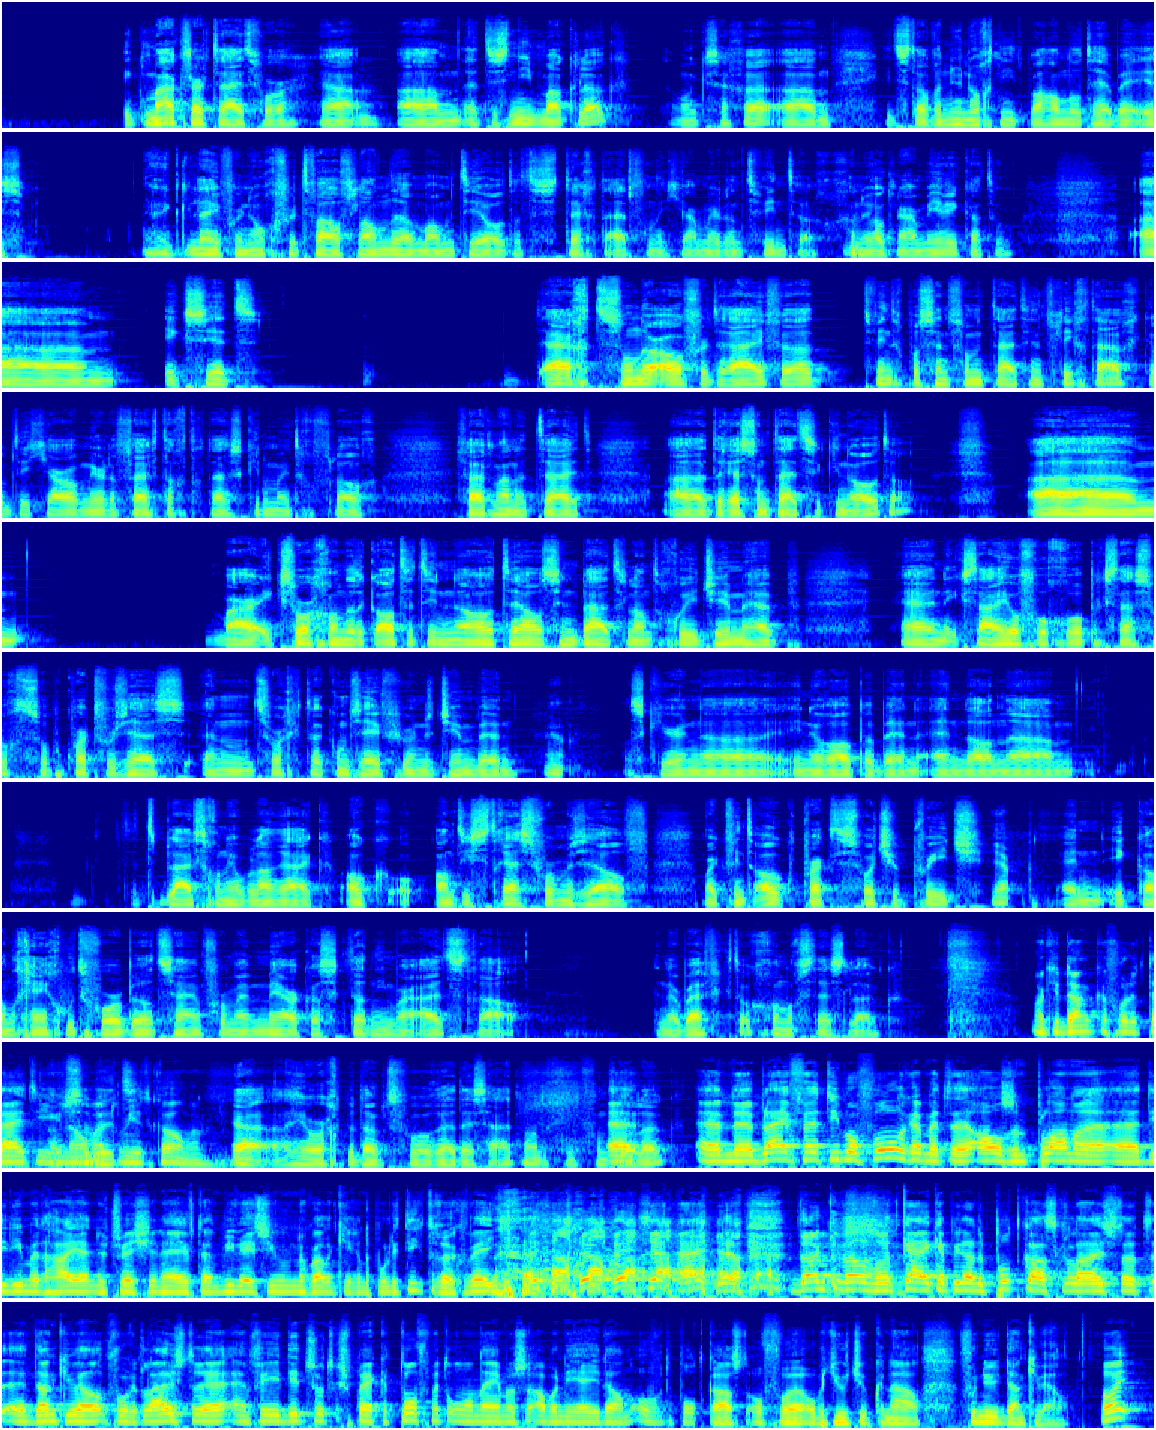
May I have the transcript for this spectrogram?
Ik maak daar tijd voor, ja. Hmm. Um, het is niet makkelijk, moet ik zeggen. Um, iets dat we nu nog niet behandeld hebben is... Ik leef in ongeveer twaalf landen momenteel. Dat is tegen het eind van het jaar meer dan twintig. We gaan hmm. nu ook naar Amerika toe. Um, ik zit echt zonder overdrijven 20% van mijn tijd in het vliegtuig. Ik heb dit jaar al meer dan 85.000 kilometer gevlogen. Vijf maanden tijd. Uh, de rest van de tijd zit ik in de auto. Um, maar ik zorg gewoon dat ik altijd in hotels in het buitenland een goede gym heb. En ik sta heel vroeg op. Ik sta s ochtends op kwart voor zes. En zorg ik dat ik om zeven uur in de gym ben. Ja als ik hier in, uh, in Europa ben. En dan, uh, het blijft gewoon heel belangrijk. Ook anti-stress voor mezelf. Maar ik vind ook practice what you preach. Yep. En ik kan geen goed voorbeeld zijn voor mijn merk als ik dat niet meer uitstraal. En daarbij vind ik het ook gewoon nog steeds leuk. Mag ik je danken voor de tijd die je genomen hebt om hier te komen. Ja, heel erg bedankt voor uh, deze uitnodiging. Ik vond het heel leuk. En uh, blijf Timo volgen met al zijn plannen die hij met High-End Nutrition heeft. En wie weet zien we hem nog wel een keer in de politiek terug. Weet je, weet je Dankjewel voor het kijken. Heb je naar de podcast geluisterd? dankjewel voor het luisteren. En vind je dit soort gesprekken tof met ondernemers? Abonneer je dan of op de podcast of op het YouTube kanaal. Voor nu, dankjewel. Hoi!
